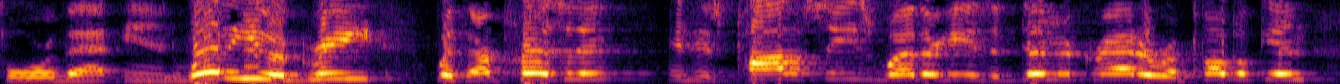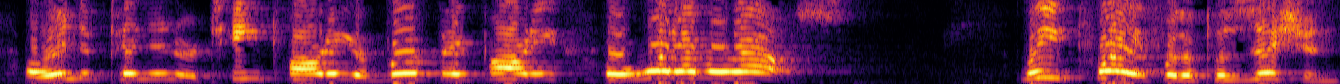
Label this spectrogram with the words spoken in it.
for that end. Whether you agree with our president and his policies, whether he is a Democrat or Republican or independent or Tea Party or birthday party or whatever else, we pray for the position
